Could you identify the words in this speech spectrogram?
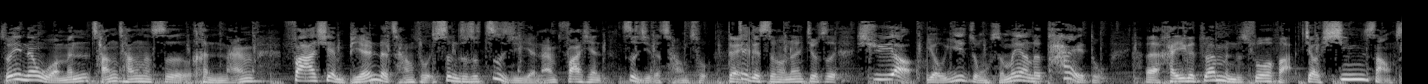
所以呢，我们常常呢是很难发现别人的长处，甚至是自己也难发现自己的长处。对这个时候呢，就是需要有一种什么样的态度？呃，还有一个专门的说法叫欣赏式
